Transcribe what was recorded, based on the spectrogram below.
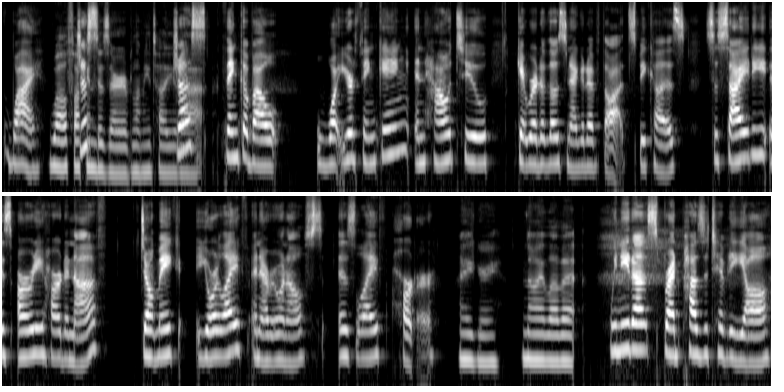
Why? well, fucking just- deserved. Let me tell you Just that. think about what you're thinking and how to get rid of those negative thoughts because society is already hard enough. Don't make your life and everyone else's life harder. I agree. No, I love it. We need to spread positivity, y'all.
